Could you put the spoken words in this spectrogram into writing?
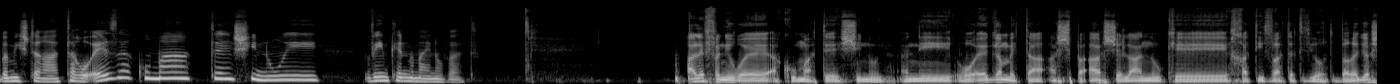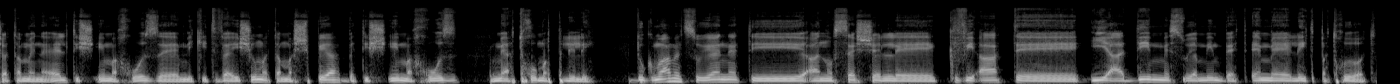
במשטרה. אתה רואה איזה עקומת שינוי, ואם כן, ממה היא נובעת? א', אני רואה עקומת שינוי. אני רואה גם את ההשפעה שלנו כחטיבת התביעות. ברגע שאתה מנהל 90% מכתבי האישום, אתה משפיע ב-90% מהתחום הפלילי. דוגמה מצוינת היא הנושא של אה, קביעת אה, יעדים מסוימים בהתאם אה, להתפתחויות.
